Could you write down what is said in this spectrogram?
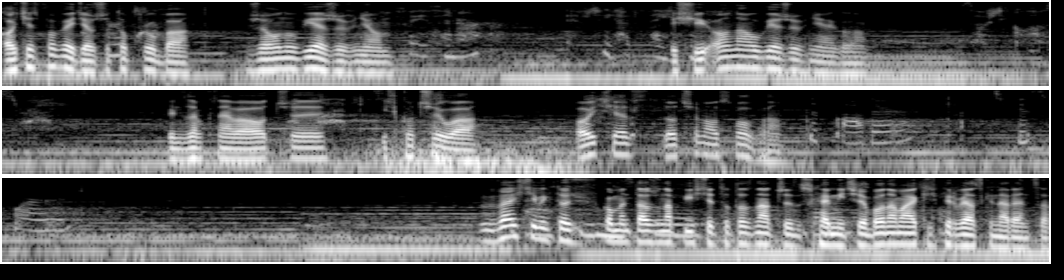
Ojciec powiedział, że to próba, że on uwierzy w nią, jeśli ona uwierzy w niego. Więc zamknęła oczy i skoczyła. Ojciec dotrzymał słowa. Weźcie mi ktoś w komentarzu, napiszcie co to znaczy chemicznie, bo ona ma jakieś pierwiastki na ręce.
